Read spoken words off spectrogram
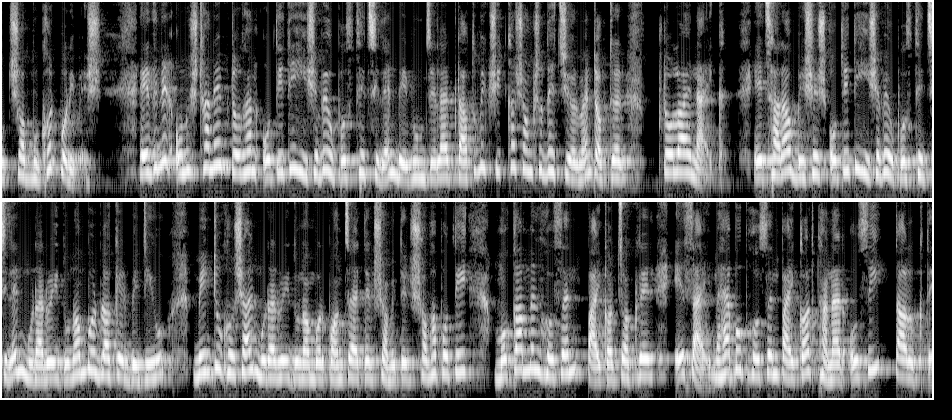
উৎসব মুখর পরিবেশ। এদিনের অনুষ্ঠানের প্রধান অতিথি হিসেবে উপস্থিত ছিলেন বীরভূম জেলার প্রাথমিক শিক্ষা সংসদের চেয়ারম্যান ডক্টর প্রলয় নায়ক। এছাড়াও বিশেষ অতিথি হিসেবে উপস্থিত ছিলেন মুরারুই দু নম্বর ব্লকের বিডিও মিন্টু ঘোষাল, মুরারুই দু নম্বর পঞ্চায়েতের সমিতির সভাপতি মোকাম্মেল হোসেন, পাইকর চক্রের এসআই মেহবুব হোসেন পাইকর, থানার ওসি তারুকতে।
